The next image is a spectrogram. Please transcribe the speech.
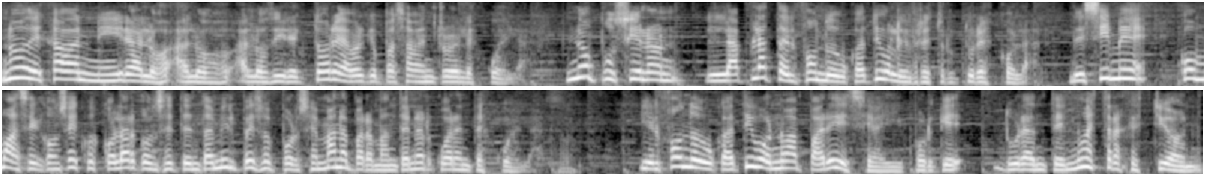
No dejaban ni ir a los, a, los, a los directores a ver qué pasaba dentro de la escuela. No pusieron la plata del fondo educativo en la infraestructura escolar. Decime cómo hace el Consejo Escolar con 70 mil pesos por semana para mantener 40 escuelas. Y el fondo educativo no aparece ahí, porque durante nuestra gestión,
